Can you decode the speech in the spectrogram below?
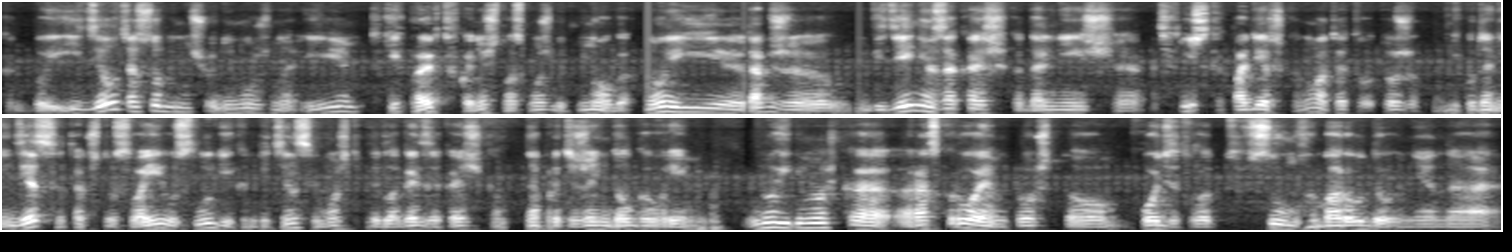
как бы и делать особо ничего не нужно, и таких проектов, конечно, у нас может быть много. Ну и также ведение заказчика дальнейшее, техническая поддержка, ну, от этого тоже никуда не деться, так что свои услуги и компетенции можете предлагать заказчикам на протяжении долгого времени. Ну и немножко раскроем то, что входит вот в сумму оборудования на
